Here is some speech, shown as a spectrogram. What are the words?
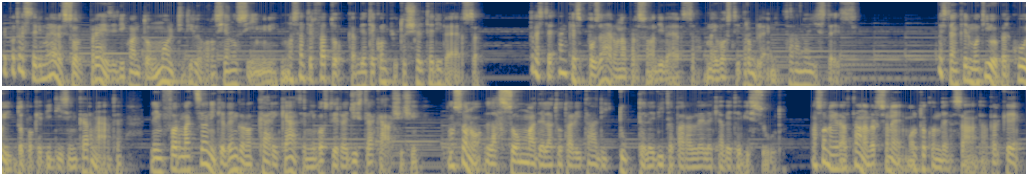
e potreste rimanere sorpresi di quanto molti di loro siano simili, nonostante il fatto che abbiate compiuto scelte diverse. Potreste anche sposare una persona diversa, ma i vostri problemi saranno gli stessi. Questo è anche il motivo per cui, dopo che vi disincarnate, le informazioni che vengono caricate nei vostri registri akashici non sono la somma della totalità di tutte le vite parallele che avete vissuto ma sono in realtà una versione molto condensata perché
